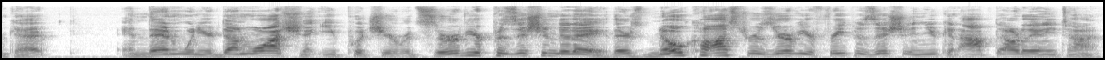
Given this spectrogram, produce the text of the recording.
Okay. And then when you're done watching it, you put your reserve your position today. There's no cost to reserve your free position. You can opt out at any time.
